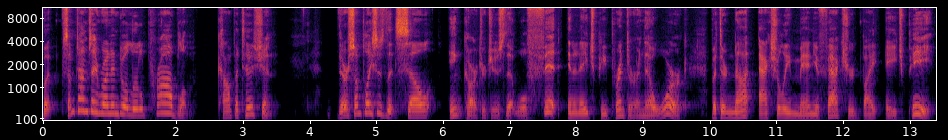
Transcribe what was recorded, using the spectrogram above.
But sometimes they run into a little problem competition. There are some places that sell ink cartridges that will fit in an HP printer and they'll work, but they're not actually manufactured by HP.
